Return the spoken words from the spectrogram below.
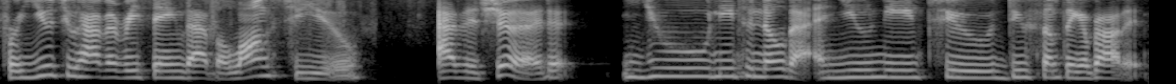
for you to have everything that belongs to you as it should, you need to know that and you need to do something about it.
